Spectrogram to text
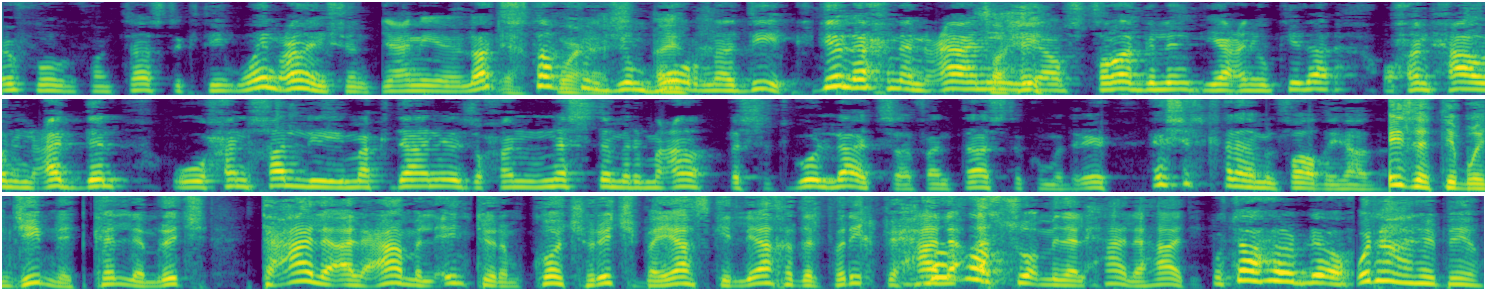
effort fantastic team وين عايش أنت؟ يعني لا تستغفل؟ جمهور ناديك قل إحنا نعاني. struggling يعني وكذا وحنحاول نعدل وحنخلي ماكدانيلز وحنستمر معاه بس تقول لا it's fantastic ومدري إيش الكلام الفاضي هذا؟ إذا تبغى نجيب نتكلم ريتش تعال العام ال interim coach ريتش بيساكيا اللي أخذ الفريق في حالة بالضبط. أسوأ من الحالة هذه وتأهل ال playoff ونهى ال playoff.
